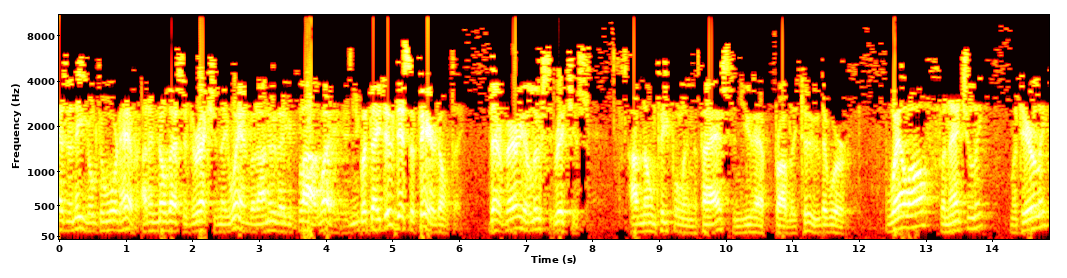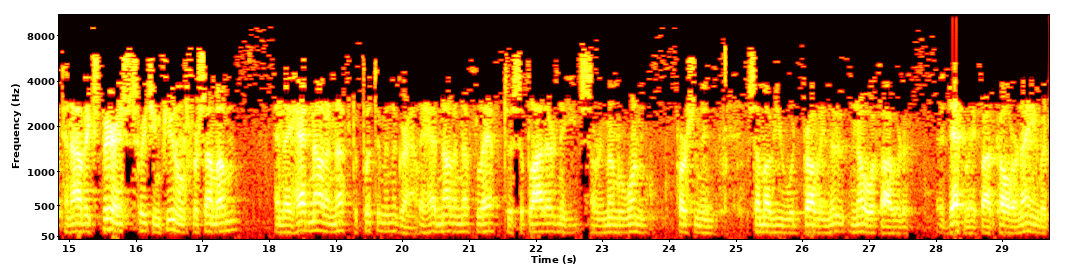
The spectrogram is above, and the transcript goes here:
as an eagle toward heaven. I didn't know that's the direction they went, but I knew they could fly away, didn't you? But they do disappear, don't they? They're very elusive. Riches. I've known people in the past, and you have probably too, that were well off financially, materially, and I've experienced preaching funerals for some of them, and they had not enough to put them in the ground. They had not enough left to supply their needs. I remember one person, and some of you would probably know if I were to, definitely if I'd call her name, but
